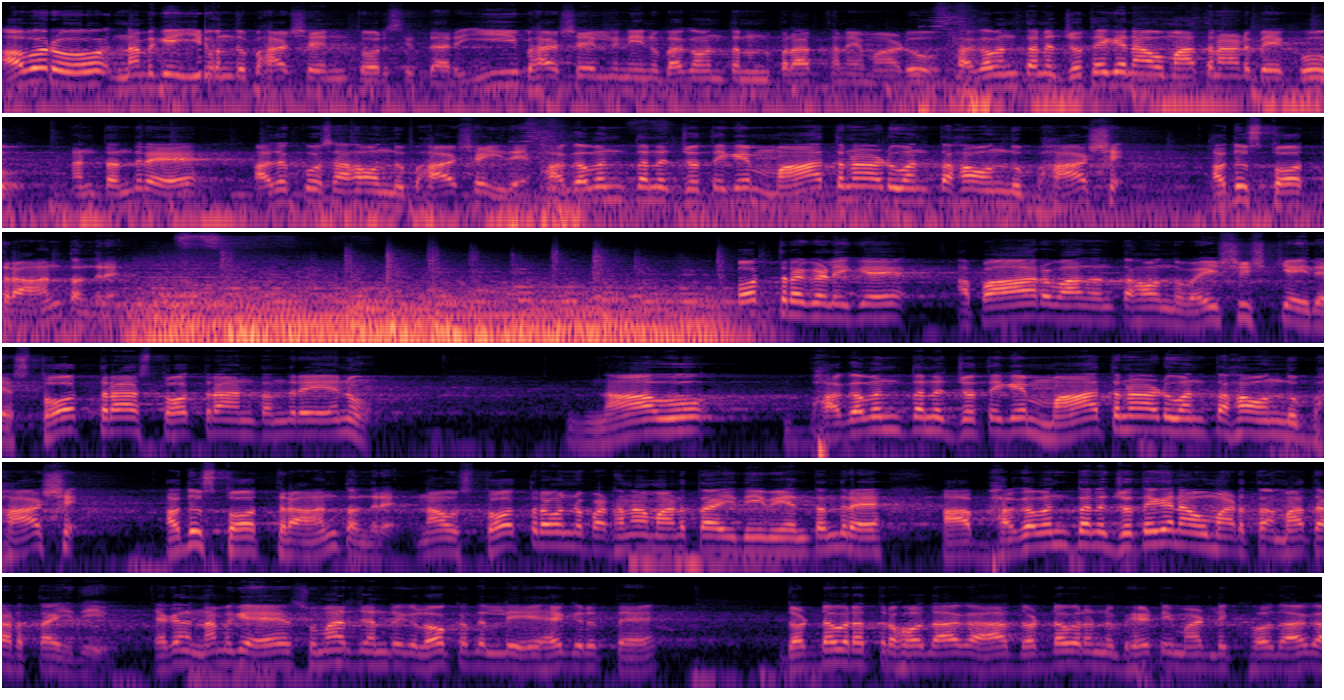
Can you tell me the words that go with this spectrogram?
ಅವರು ನಮಗೆ ಈ ಒಂದು ಭಾಷೆಯನ್ನು ತೋರಿಸಿದ್ದಾರೆ. ಈ ಭಾಷೆಯಲ್ಲಿ ನೀನು ಭಗವಂತನನ್ನು ಪ್ರಾರ್ಥನೆ ಮಾಡು. ಭಗವಂತನ ಜೊತೆಗೆ ನಾವು ಮಾತನಾಡಬೇಕು ಅಂತಂದ್ರೆ ಅದಕ್ಕೂ ಸಹ ಒಂದು ಭಾಷೆ ಇದೆ. ಭಗವಂತನ ಜೊತೆಗೆ ಮಾತನಾಡುವಂತಹ ಒಂದು ಭಾಷೆ ಅದು ಸ್ತೋತ್ರ ಅಂತಂದ್ರೆ. ಸ್ತೋತ್ರಗಳಿಗೆ ಅಪಾರವಾದಂತಹ ಒಂದು ವೈಶಿಷ್ಟ್ಯ ಇದೆ. ಸ್ತೋತ್ರ ಸ್ತೋತ್ರ ಅಂತಂದರೆ ಏನು? ನಾವು ಭಗವಂತನ ಜೊತೆಗೆ ಮಾತನಾಡುವಂತಹ ಒಂದು ಭಾಷೆ. ಅದು ಸ್ತೋತ್ರ ಅಂತಂದರೆ. ನಾವು ಸ್ತೋತ್ರವನ್ನು ಪಠನ ಮಾಡ್ತಾ ಇದ್ದೀವಿ ಅಂತಂದರೆ ಆ ಭಗವಂತನ ಜೊತೆಗೆ ನಾವು ಮಾಡ್ತಾ, ಮಾತಾಡ್ತಾ ಇದ್ದೀವಿ. ಯಾಕಂದರೆ ನಮಗೆ ಸುಮಾರು ಜನರಿಗೆ ಲೋಕದಲ್ಲಿ ಹೇಗಿರುತ್ತೆ, ದೊಡ್ಡವರ ಹತ್ರ ಹೋದಾಗ, ದೊಡ್ಡವರನ್ನು ಭೇಟಿ ಮಾಡಲಿಕ್ಕೆ ಹೋದಾಗ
